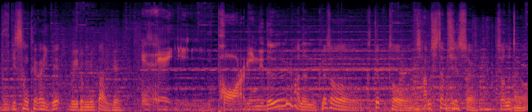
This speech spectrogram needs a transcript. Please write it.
무기 상태가 이게 왜 이럽니까 이게? 에이, 포린이들 하는 그래서 그때부터 잠시 잠시 했어요. 저는요.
